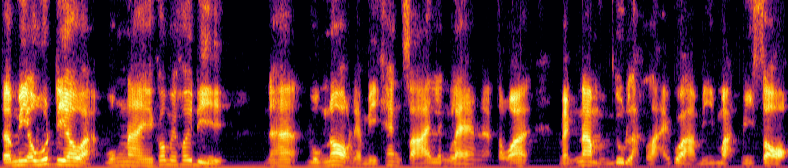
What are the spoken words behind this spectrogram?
แต่มีอาวุธเดียวอะ่ะ วงในก็ไม่ค่อยดีนะฮะวงนอกเนี่ยมีแข้งซ้ายแรงๆอะ แต่ว่าแมกนัมผมดูหลากหลายกว่า มีหมัดมีศอก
